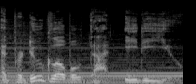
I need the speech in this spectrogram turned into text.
at purdueglobal.edu.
